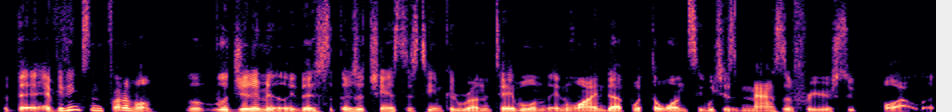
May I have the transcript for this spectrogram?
But the, everything's in front of them. L- legitimately, there's there's a chance this team could run the table and, and wind up with the one seed, which is massive for your Super Bowl outlook.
